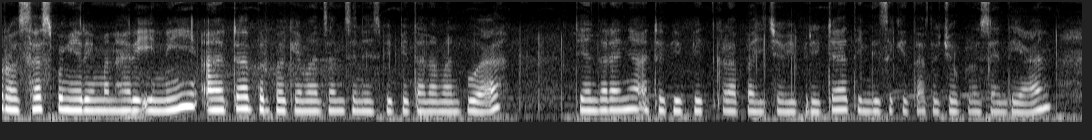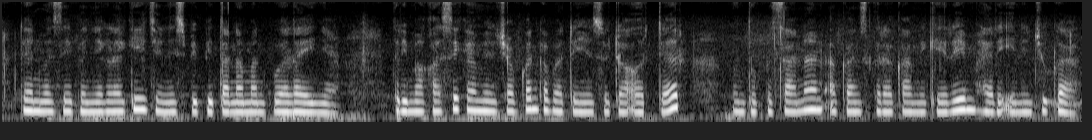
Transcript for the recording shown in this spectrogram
Proses pengiriman hari ini ada berbagai macam jenis bibit tanaman buah. Di antaranya ada bibit kelapa hijau hibrida tinggi sekitar 70 sentian dan masih banyak lagi jenis bibit tanaman buah lainnya. Terima kasih kami ucapkan kepada yang sudah order. Untuk pesanan akan segera kami kirim hari ini juga.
